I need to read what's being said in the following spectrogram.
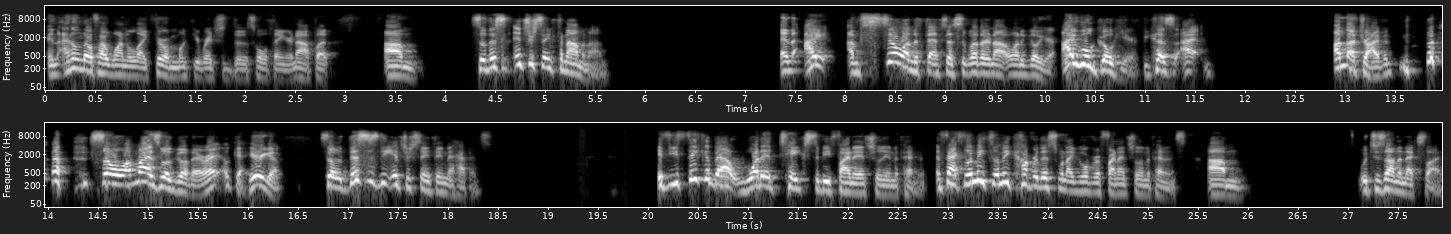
And I don't know if I want to like throw a monkey wrench into this whole thing or not, but um, so this is an interesting phenomenon. and I I'm still on the fence as to whether or not I want to go here. I will go here because I I'm not driving, so I might as well go there, right? Okay, here we go. So this is the interesting thing that happens. If you think about what it takes to be financially independent, in fact, let me let me cover this when I go over financial independence, um, which is on the next slide.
